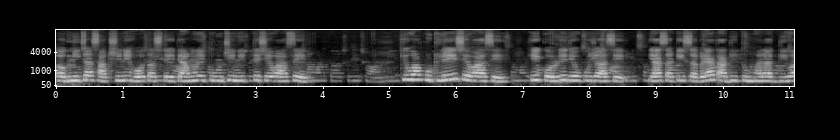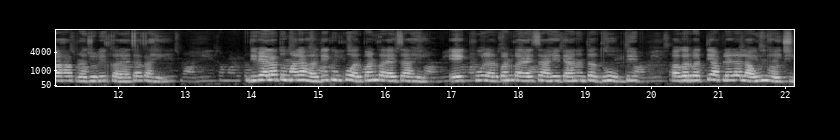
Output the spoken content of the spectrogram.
अग्नीच्या साक्षीने होत असते त्यामुळे तुमची नित्य सेवा असेल. किंवा कुठलीही सेवा असेल ही कोरडी देवपूजा असेल यासाठी सगळ्यात आधी तुम्हाला दिवा हा प्रज्वलित करायचाच आहे. दिव्याला तुम्हाला हळदी कुंकू अर्पण करायचं आहे. एक फूल अर्पण करायचं आहे त्यानंतर धूप दीप अगरबत्ती आपल्याला लावून घ्यायची.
